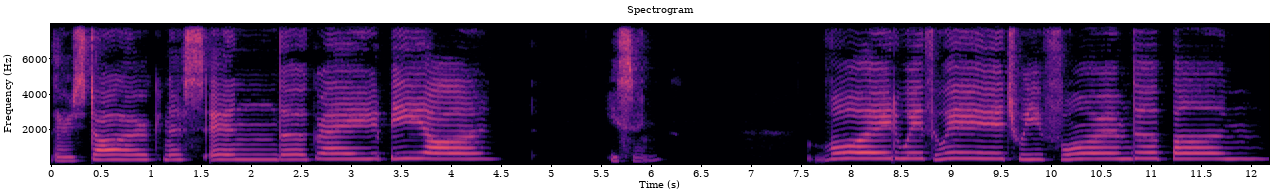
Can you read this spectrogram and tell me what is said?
there's darkness in the great beyond, he sings. Void with which we formed a bond.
